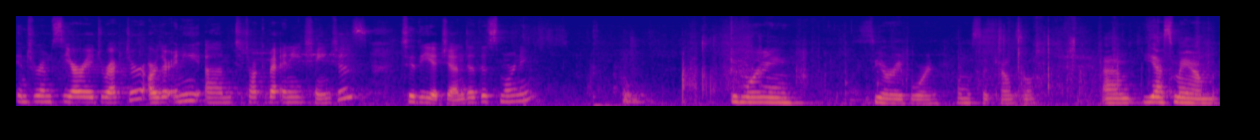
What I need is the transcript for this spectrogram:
interim CRA director. Are there any, um, to talk about any changes to the agenda this morning? Good morning, CRA Board, almost said council. Um, Yes, ma'am.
